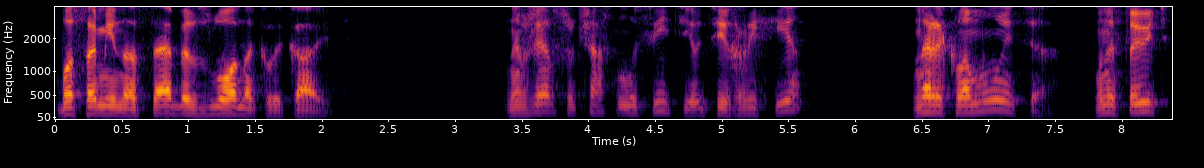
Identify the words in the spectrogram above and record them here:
бо самі на себе зло накликають. Невже в сучасному світі оці гріхи не рекламуються? Вони стають в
